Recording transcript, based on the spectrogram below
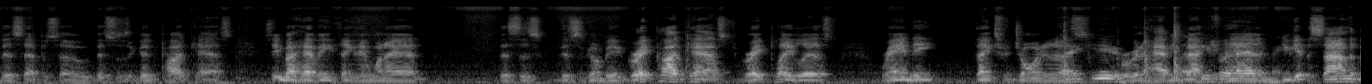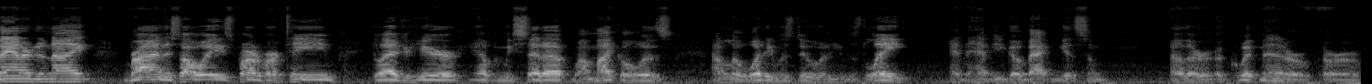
this episode. This is a good podcast. Does anybody have anything they want to add? This is this is going to be a great podcast, great playlist. Randy, thanks for joining us. Thank you. We're going to have you Thank back you again. You get to sign the banner tonight. Brian, is always, part of our team. Glad you're here, helping me set up while Michael was, I don't know what he was doing. He was late. Had to have you go back and get some other equipment or, or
